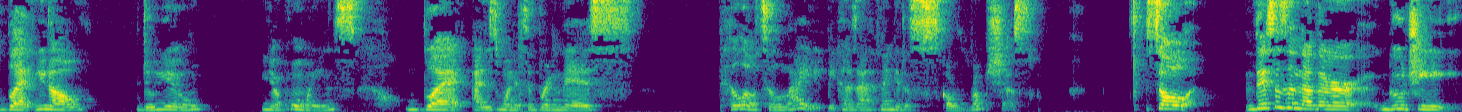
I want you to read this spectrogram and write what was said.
But, you know, do you, your coins. But I just wanted to bring this pillow to light because I think it is scrumptious. So this is another Gucci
